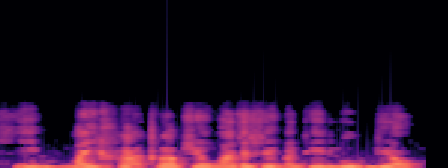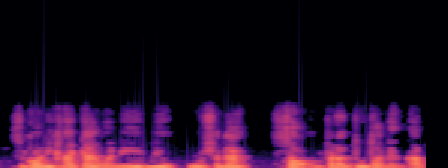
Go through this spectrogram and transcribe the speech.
ที่ไม่ขาดครับ เชื่อว่าจะเสี่ยงกันที่ลูกเดียว สกอร์ที่คาดการณ์วันนี้ลิเวอร์พูลชนะ 2 ประตูต่อหนึ่งครับ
